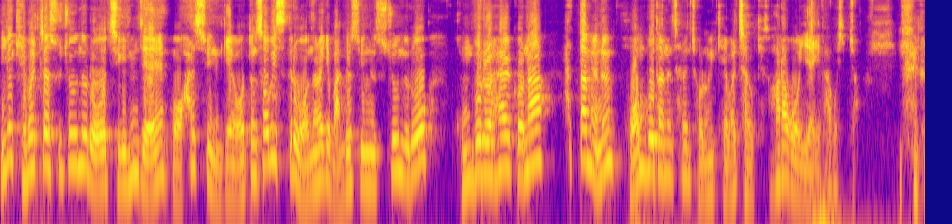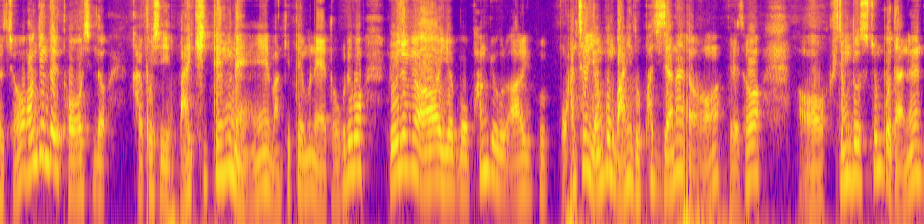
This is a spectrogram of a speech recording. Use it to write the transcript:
이게 개발자 수준으로 지금 현재 뭐 할 수 있는 게 어떤 서비스들을 원활하게 만들 수 있는 수준으로 공부를 하거나 했다면은 보안보다는 차라리 저는 개발자로 계속 하라고 이야기를 하고 싶죠 그렇죠. 환경들이 더 훨씬 더 갈 곳이 많기 때문에, 많기 때문에, 더, 그리고 요즘에, 아, 이게 뭐, 판교를, 아, 뭐, 완전 연봉 많이 높아지잖아요. 그래서, 어, 그 정도 수준보다는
